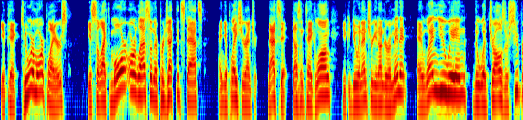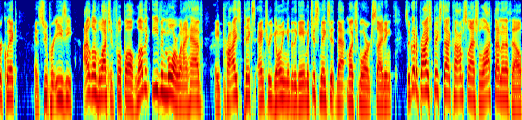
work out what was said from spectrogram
you pick two or more players, you select more or less on their projected stats, and you place your entry. That's it. Doesn't take long. You can do an entry in under a minute. And when you win, the withdrawals are super quick and super easy. I love watching football. Love it even more when I have a PrizePicks entry going into the game. It just makes it that much more exciting. So go to prizepicks.com slash lockdown NFL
